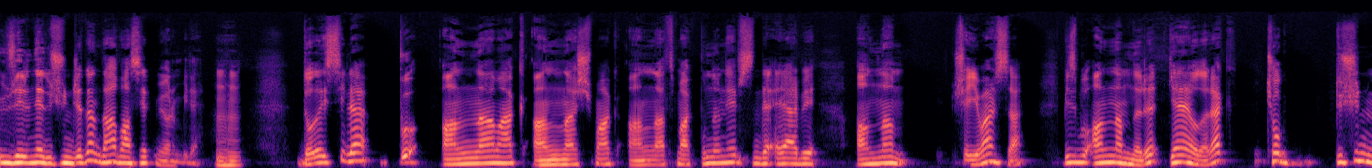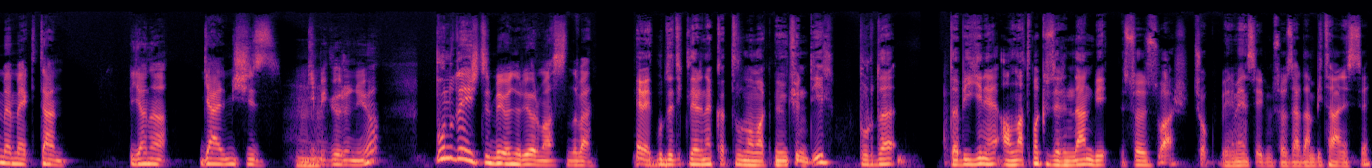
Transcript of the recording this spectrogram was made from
üzerine düşünceden daha bahsetmiyorum bile. Hı hı. Dolayısıyla bu anlamak, anlaşmak, anlatmak bunların hepsinde eğer bir anlam şeyi varsa biz bu anlamları genel olarak çok düşünmemekten yana gelmişiz gibi görünüyor. Bunu değiştirmeyi öneriyorum aslında ben. Evet bu dediklerine katılmamak mümkün değil. Burada tabii yine anlatmak üzerinden bir söz var. Çok benim en sevdiğim sözlerden bir tanesi.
